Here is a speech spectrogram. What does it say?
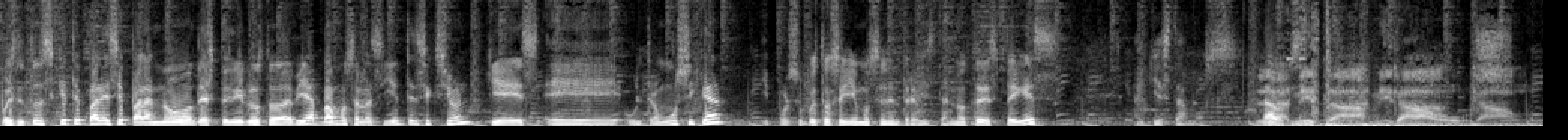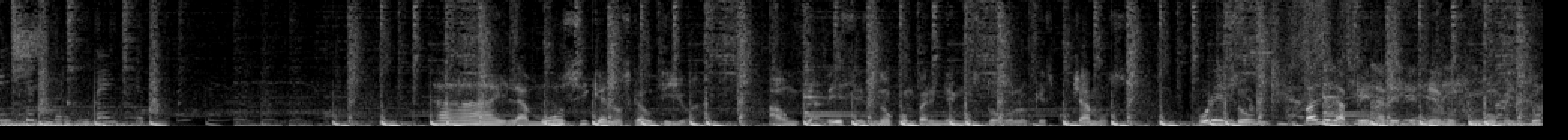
Pues entonces, ¿qué te parece para no despedirnos todavía? Vamos a la siguiente sección, que es eh, Ultramúsica. Y por supuesto seguimos en la entrevista. No te despegues. Aquí estamos. Caos. Ay, la música nos cautiva, aunque a veces no comprendemos todo lo que escuchamos. Por eso, vale la pena detenernos un momento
